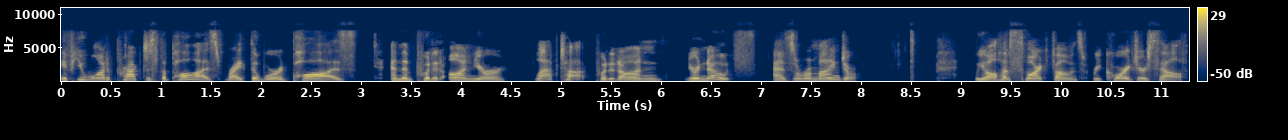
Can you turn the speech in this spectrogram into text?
If you want to practice the pause, write the word pause and then put it on your laptop, put it on your notes as a reminder. We all have smartphones. Record yourself.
